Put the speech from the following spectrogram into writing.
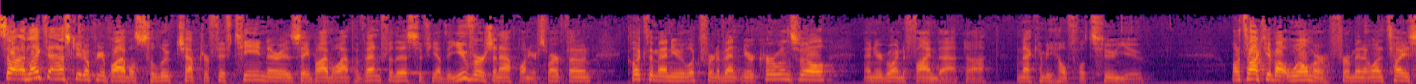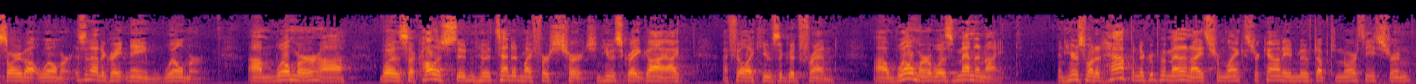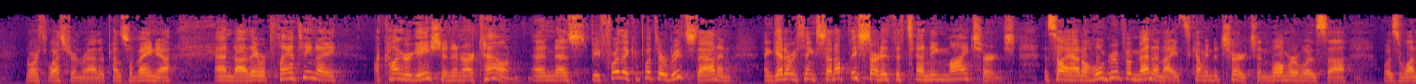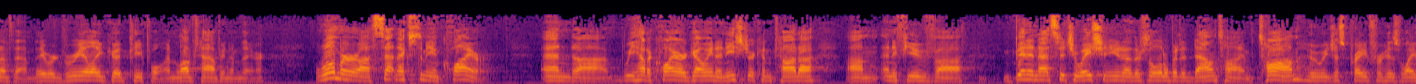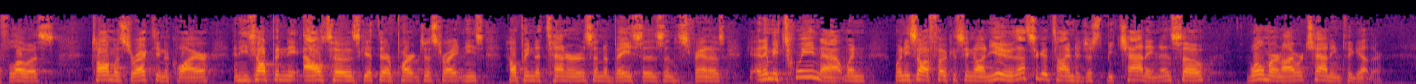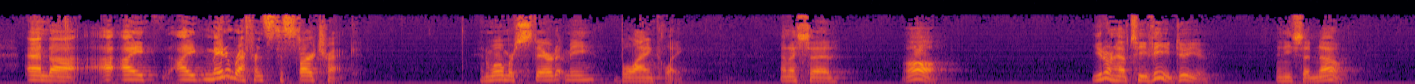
So I'd like to ask you to open your Bibles to Luke chapter 15. There is a Bible app event for this. If you have the YouVersion app on your smartphone, click the menu, look for an event near Curwensville, and you're going to find that, uh, and that can be helpful to you. I want to talk to you about Wilmer for a minute. I want to tell you a story about Wilmer. Isn't that a great name, Wilmer? Um, Wilmer uh, was a college student who attended my first church, and he was a great guy. I, I feel like he was a good friend. Uh, Wilmer was Mennonite. And here's what had happened. A group of Mennonites from Lancaster County had moved up to northeastern northwestern rather, Pennsylvania, and uh, they were planting a, a congregation in our town. And as before they could put their roots down and, and get everything set up, they started attending my church. And so I had a whole group of Mennonites coming to church, and Wilmer was uh, was one of them. They were really good people and loved having them there. Wilmer uh, sat next to me in choir, and uh, we had a choir going, an Easter cantata. Um, and if you've uh, been in that situation, you know there's a little bit of downtime. Tom, who we just prayed for his wife Lois, Tom was directing the choir, and he's helping the altos get their part just right, and he's helping the tenors and the basses and the sopranos. And in between that, when, when he's not focusing on you, that's a good time to just be chatting. And so Wilmer and I were chatting together. And uh, I, I made a reference to Star Trek. And Wilmer stared at me blankly. And I said, Oh, you don't have TV, do you? And he said, No,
